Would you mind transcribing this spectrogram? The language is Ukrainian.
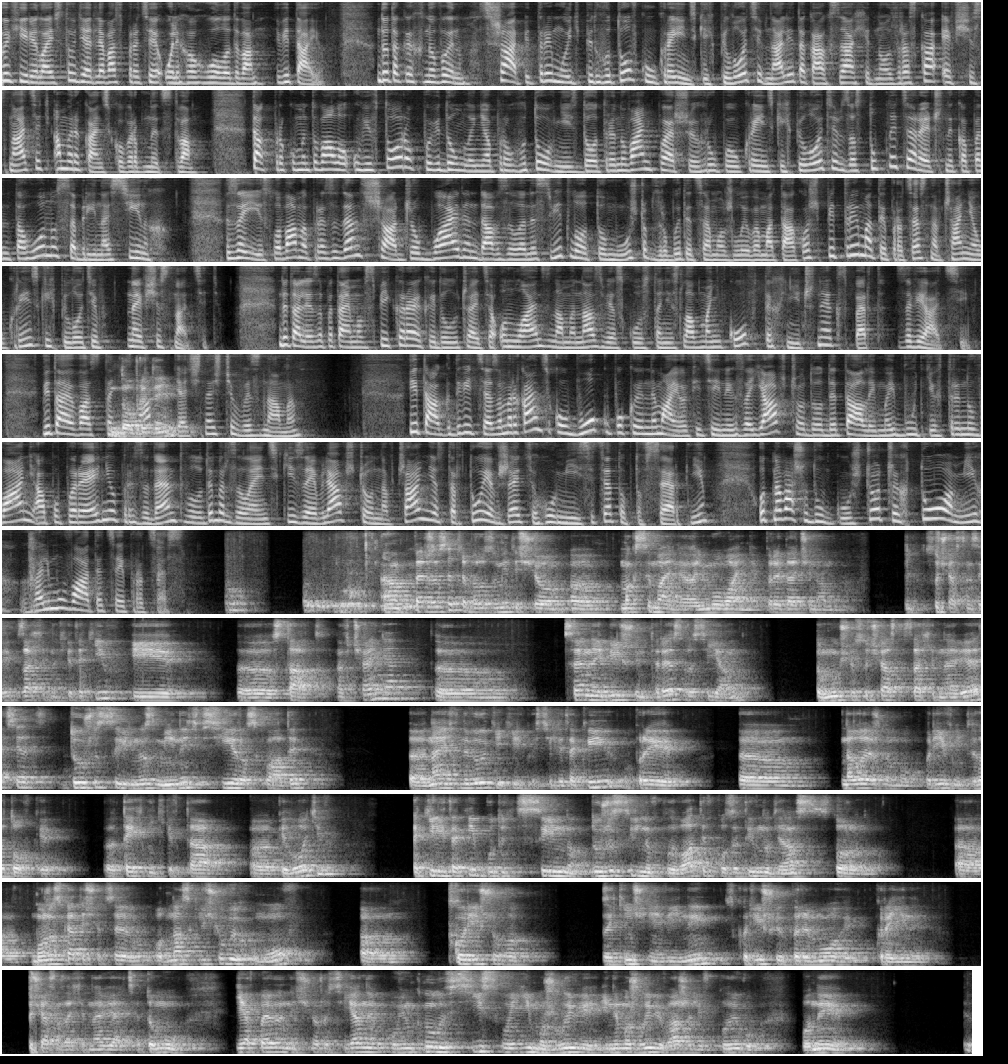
В ефірі Лайв студія для вас працює Ольга Голодова. Вітаю до таких новин. США підтримують підготовку українських пілотів на літаках західного зразка F-16 американського виробництва. Так прокоментувало у вівторок повідомлення про готовність до тренувань першої групи українських пілотів заступниця речника Пентагону Сабріна Сінг. За її словами, президент США Джо Байден дав зелене світло тому, щоб зробити це можливим, а також підтримати процес навчання українських пілотів на F-16. Деталі запитаємо в спікера, який долучається онлайн. З нами на зв'язку Станіслав Маньков, технічний експерт з авіації. Вітаю вас, Станіслав. Вдячна, що ви з нами. І так, дивіться, з американського боку поки немає офіційних заяв щодо деталей майбутніх тренувань. А попередньо президент Володимир Зеленський заявляв, що навчання стартує вже цього місяця, тобто в серпні. От на вашу думку, що чи хто міг гальмувати цей процес? Перш за все, треба розуміти, що максимальне гальмування передачі нам сучасних західних літаків і старт навчання е, це найбільший інтерес росіян, тому що сучасна західна авіація дуже сильно змінить всі розклади, е, навіть в невеликій кількості літаки при е, належному рівні підготовки е, техніків та е, пілотів такі літаки будуть сильно, дуже сильно впливати в позитивну для нас сторону. Е, можна сказати, що це одна з ключових умов е, скорішого закінчення війни, скорішої перемоги України, сучасна західна авіація. Тому я впевнений, що росіяни увімкнули всі свої можливі і неможливі важелі впливу. Вони е,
